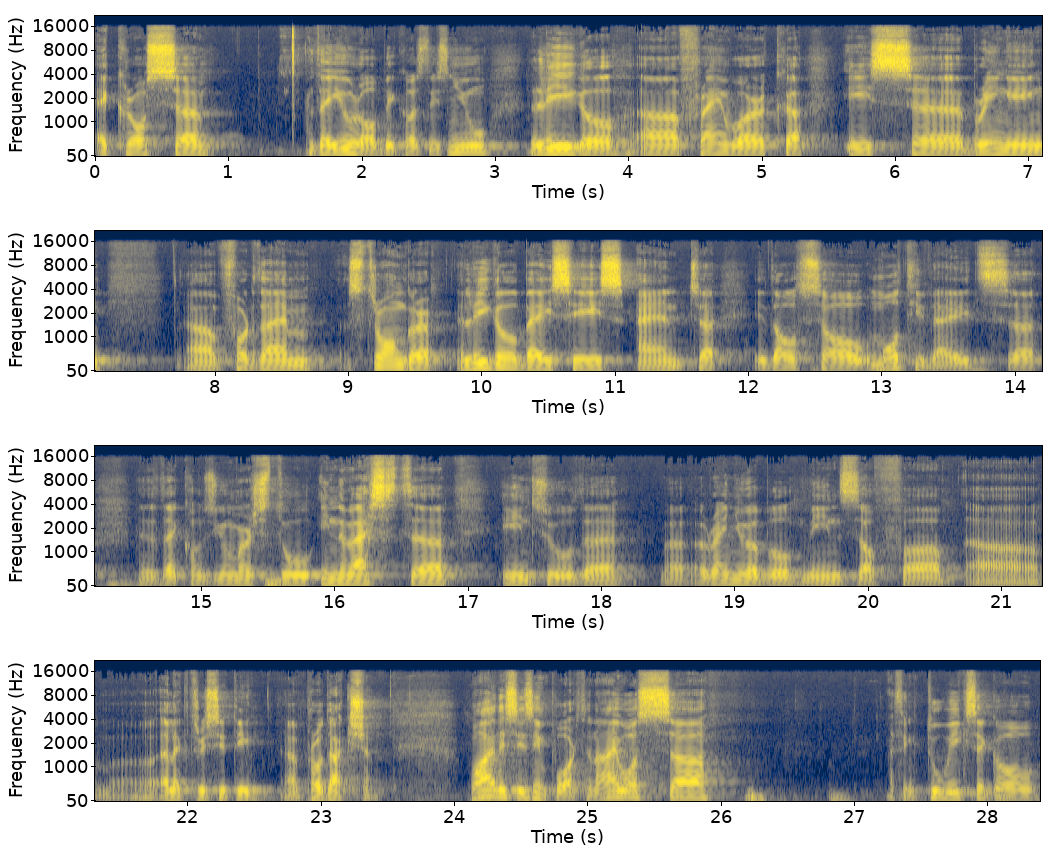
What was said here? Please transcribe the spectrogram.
across uh, the euro because this new legal uh, framework is bringing uh, for them stronger legal basis and uh, it also motivates uh, the consumers to invest into the renewable means of electricity production. Why this is important? I was, I think two weeks ago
